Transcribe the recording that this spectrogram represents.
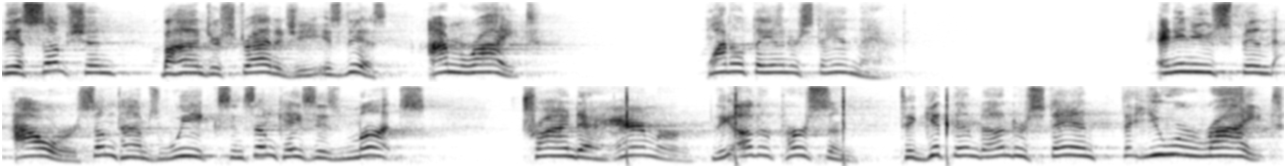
the assumption behind your strategy is this I'm right. Why don't they understand that? And then you spend hours, sometimes weeks, in some cases months, trying to hammer the other person to get them to understand that you were right.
